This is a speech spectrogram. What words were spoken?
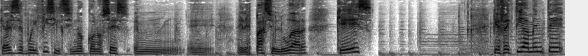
que a veces es muy difícil si no conoces eh, el espacio, el lugar, que es que efectivamente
